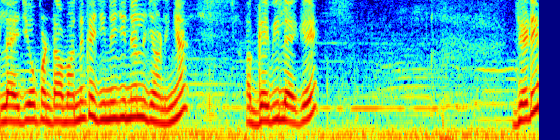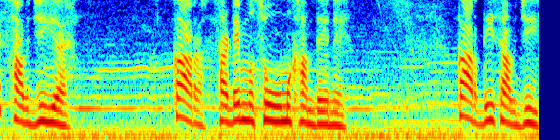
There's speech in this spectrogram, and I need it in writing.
ਲੈ ਜਿਓ ਪੰਡਾ ਮੰਨ ਕੇ ਜਿਹਨੇ ਜਿਹਨੇ ਲਿਜਾਣੀ ਹੈ, ਅੱਗੇ ਵੀ ਲੈ ਗਏ। ਜਿਹੜੀ ਸਬਜ਼ੀ ਹੈ, ਘਰ ਸਾਡੇ ਮਾਸੂਮ ਖਾਂਦੇ ਨੇ, ਘਰ ਦੀ ਸਬਜ਼ੀ।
